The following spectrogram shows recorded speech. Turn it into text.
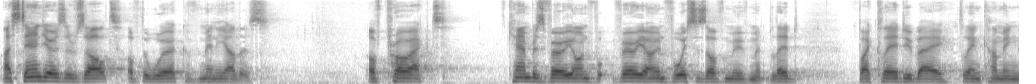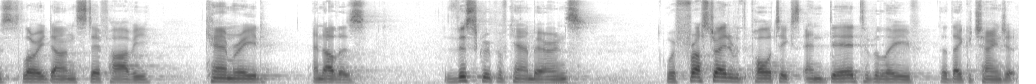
I stand here as a result of the work of many others, of PROACT, Canberra's very own, very own Voices of Movement, led by Claire Dubé, Glenn Cummings, Laurie Dunn, Steph Harvey, Cam Reed, and others. This group of Canberrans were frustrated with politics and dared to believe that they could change it.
